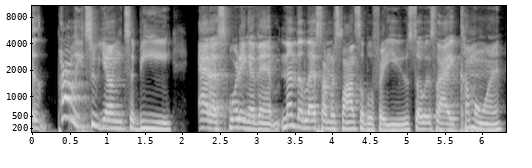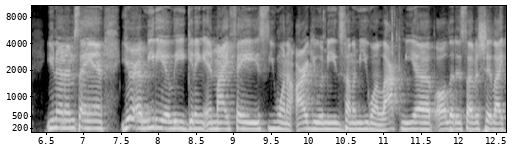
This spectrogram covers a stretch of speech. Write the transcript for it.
uh, probably too young to be at a sporting event. Nonetheless, I'm responsible for you. So it's like, come on you know what I'm saying? You're immediately getting in my face. You want to argue with me, telling me you want to lock me up, all of this other shit. Like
